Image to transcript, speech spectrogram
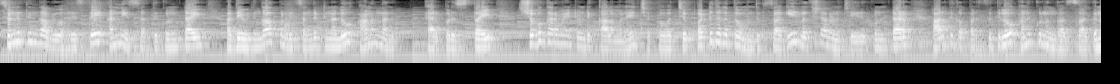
సున్నితంగా వ్యవహరిస్తే అన్నీ సర్దుకుంటాయి. అదేవిధంగా కొన్ని సంఘటనలు ఆనందాన్ని ఏర్పరుస్తాయి. శుభకరమైనటువంటి కాలమనే చెప్పవచ్చు. పట్టుదలతో ముందుకు సాగి లక్ష్యాలను చేరుకుంటారు. ఆర్థిక పరిస్థితిలో అనుకూలంగా సాగిన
